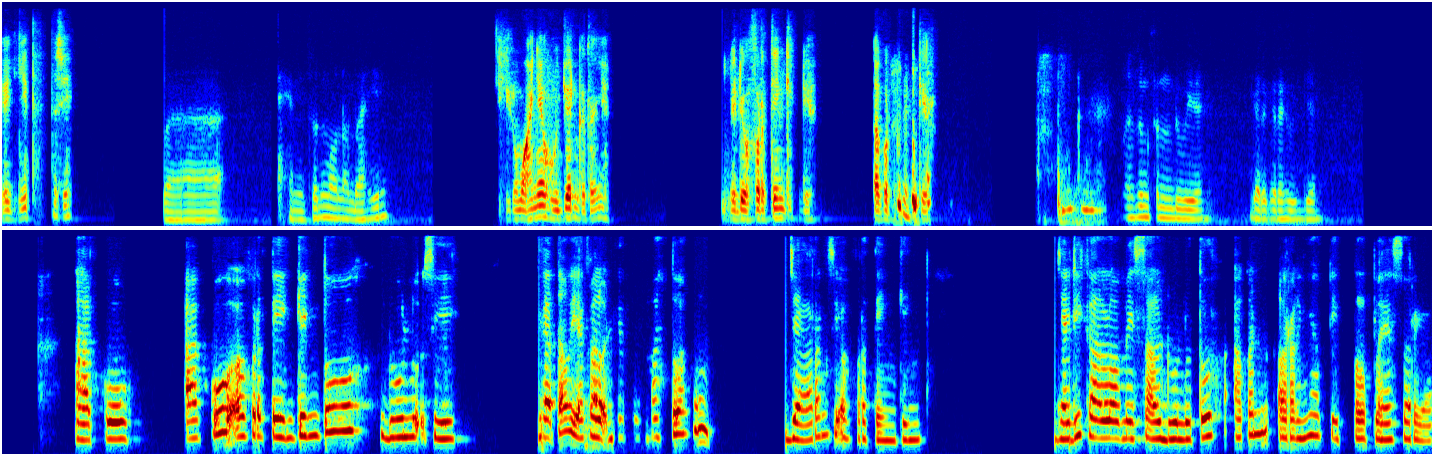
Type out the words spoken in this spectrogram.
Kayak gitu sih. Mbak Hensun mau nambahin Di rumahnya hujan katanya. Jadi overthinking dia. Takut petir. langsung sendu ya gara-gara hujan Aku, aku overthinking tuh dulu sih. Nggak tahu ya kalau di rumah tuh aku jarang sih overthinking. Jadi kalau misal dulu tuh aku kan orangnya people pleaser ya.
